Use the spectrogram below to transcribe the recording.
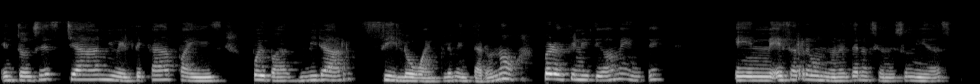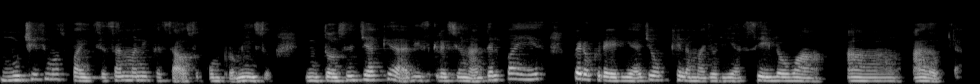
Entonces ya a nivel de cada país, pues va a mirar si lo va a implementar o no, pero definitivamente en esas reuniones de Naciones Unidas, muchísimos países han manifestado su compromiso. Entonces ya queda discrecional del país, pero creería yo que la mayoría sí lo va a, adoptar.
